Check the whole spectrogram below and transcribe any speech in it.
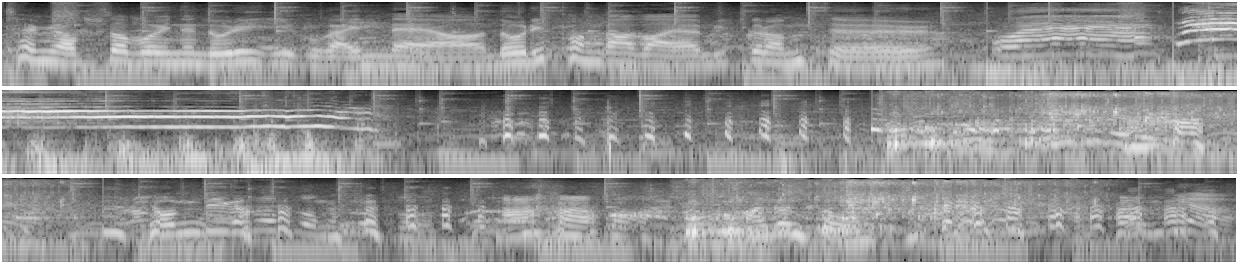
재미없어 보이는 놀이기구가 있네요. 놀이터인가 봐요 미끄럼틀. 와. 변비가. 아. 작은 똥. 은비야.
